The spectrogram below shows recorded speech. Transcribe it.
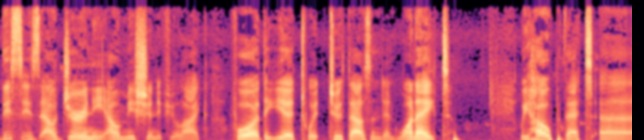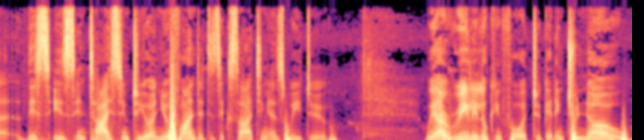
this is our journey, our mission, if you like, for the year 2018. We hope that uh, this is enticing to you and you find it as exciting as we do. We are really looking forward to getting to know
